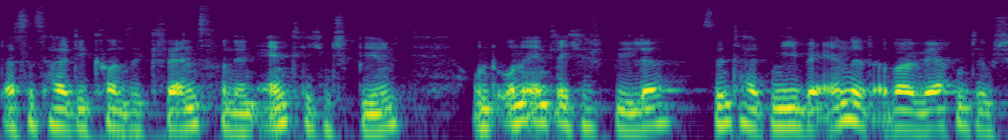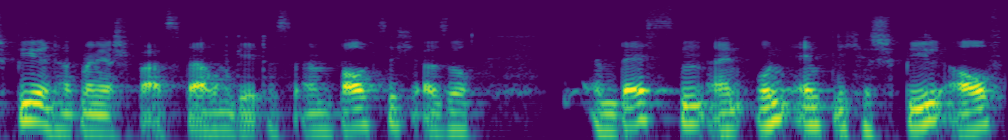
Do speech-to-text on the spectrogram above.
Das ist halt die Konsequenz von den endlichen Spielen. Und unendliche Spiele sind halt nie beendet, aber während dem Spielen hat man ja Spaß. Darum geht es. Man baut sich also am besten ein unendliches Spiel auf,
